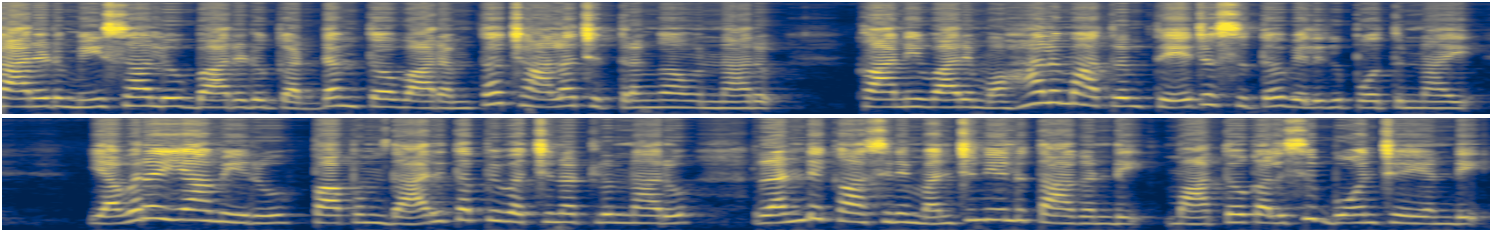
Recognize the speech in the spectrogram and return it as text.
చారెడు మీసాలు బారెడు గడ్డంతో వారంతా చాలా చిత్రంగా ఉన్నారు. కానీ వారి మొహాలు మాత్రం తేజస్సుతో వెలిగిపోతున్నాయి. ఎవరయ్యా మీరు? పాపం దారి తప్పి వచ్చినట్లున్నారు. రండి కాసిని మంచినీళ్ళు తాగండి. మాతో కలిసి భోంచేయండి.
